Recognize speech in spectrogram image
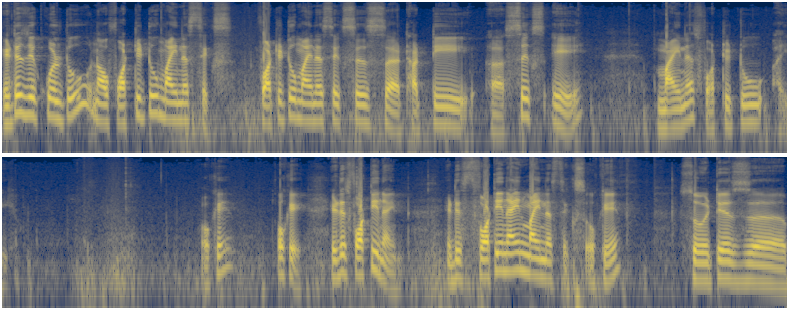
it is equal to now 42 minus 6 42 minus 6 is uh, 36a minus 42i okay okay it is 49 it is 49 minus 6 okay? So it is uh,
